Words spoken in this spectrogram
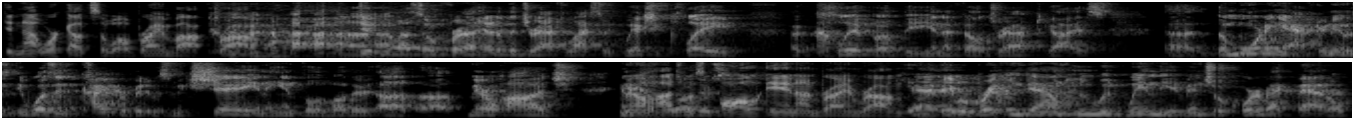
did not work out so well, Brian Bo- Brohm. did, uh, so for ahead of the draft last week, we actually played a clip of the NFL draft guys. Uh, the morning after, and it was it wasn't Kiper, but it was McShay and a handful of other uh, uh, Merril Hoge. Merril Hoge was all in on Brian Brohm. Yeah, they were breaking down who would win the eventual quarterback battle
